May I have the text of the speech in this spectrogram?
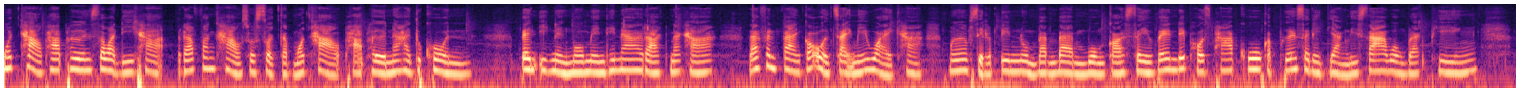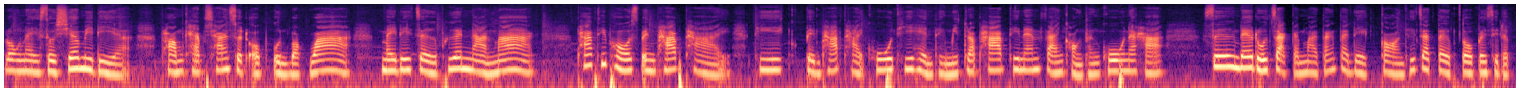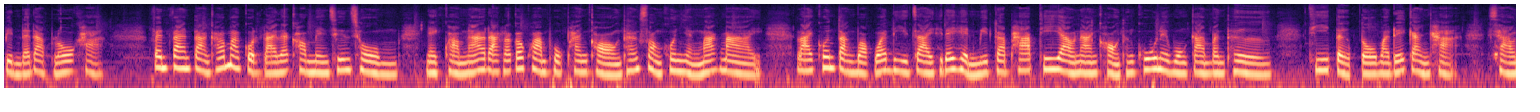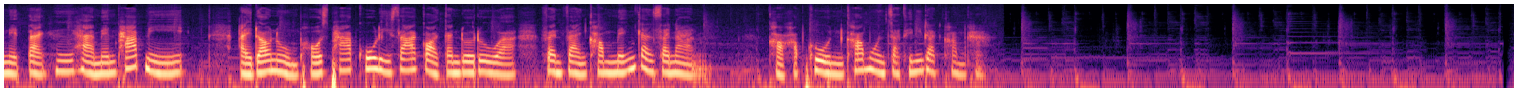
มดข่าวพาเพลินสวัสดีค่ะ รับฟังข่าวสดๆกับมดข่าวพาเพลินนะคะทุกคน เป็นอีกหนึ่งโมเมนต์ที่น่ารักนะคะ และแฟนๆก็อดใจไม่ไหวค่ะ เมื่อศิลปินหนุ่มแบมแบมวงกอเซเว่นได้โพสต์ภาพคู่กับเพื่อนสนิทอย่างลิซ่าวง Blackpink ลงในโซเชียลมีเดียพร้อมแคปชั่นสุดอบอุ่นบอกว่า ไม่ได้เจอเพื่อนนานมากภาพที่โพสต์เป็นภาพถ่ายที่เป็นภาพถ่ายคู่ที่เห็นถึงมิตรภาพที่แน่นแฟนของทั้งคู่นะคะ ซึ่งได้รู้จักกันมาตั้งแต่เด็กก่อนที่จะเติบโตเป็นศิลปินระดับโลกค่ะ แฟนๆ ต่างเข้ามากดไลค์และคอมเมนต์ชื่นชม ในความน่ารักแล้วก็ความผูกพันของทั้งสองคนอย่างมากมาย หลายคนต่างบอกว่าดีใจที่ได้เห็นมิตรภาพที่ยาวนานของทั้งคู่ในวงการบันเทิง ที่เติบโตมาด้วยกันค่ะ ชาวเน็ตแตกฮือหาเมนภาพนี้ไอดอลหนุ่มโพสต์ภาพคู่ลิซ่ากอดกันรัวๆ แฟนๆ คอมเมนต์กันสนั่น ขอขอบคุณข้อมูลจากที่นี่ .com ค่ะ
